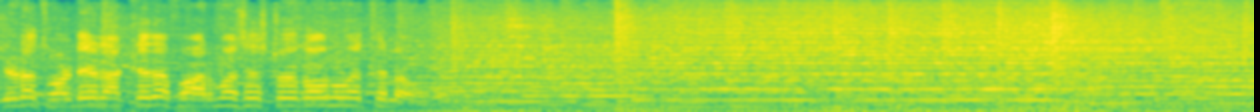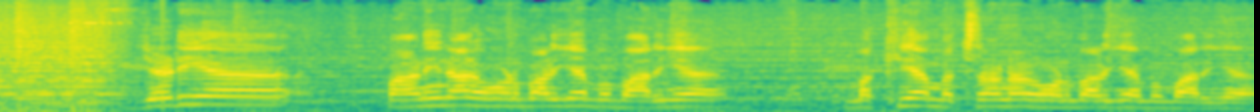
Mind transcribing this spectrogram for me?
ਜਿਹੜਾ ਤੁਹਾਡੇ ਇਲਾਕੇ ਦਾ ਫਾਰਮਾਸਿਸਟ ਹੋਏਗਾ ਉਹਨੂੰ ਇੱਥੇ ਲਾਉਂਗਾ। ਜਿਹੜੀਆਂ ਪਾਣੀ ਨਾਲ ਹੋਣ ਵਾਲੀਆਂ ਬਿਮਾਰੀਆਂ ਮੱਖੀਆਂ ਮੱਛਰਾਂ ਨਾਲ ਹੋਣ ਵਾਲੀਆਂ ਬਿਮਾਰੀਆਂ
